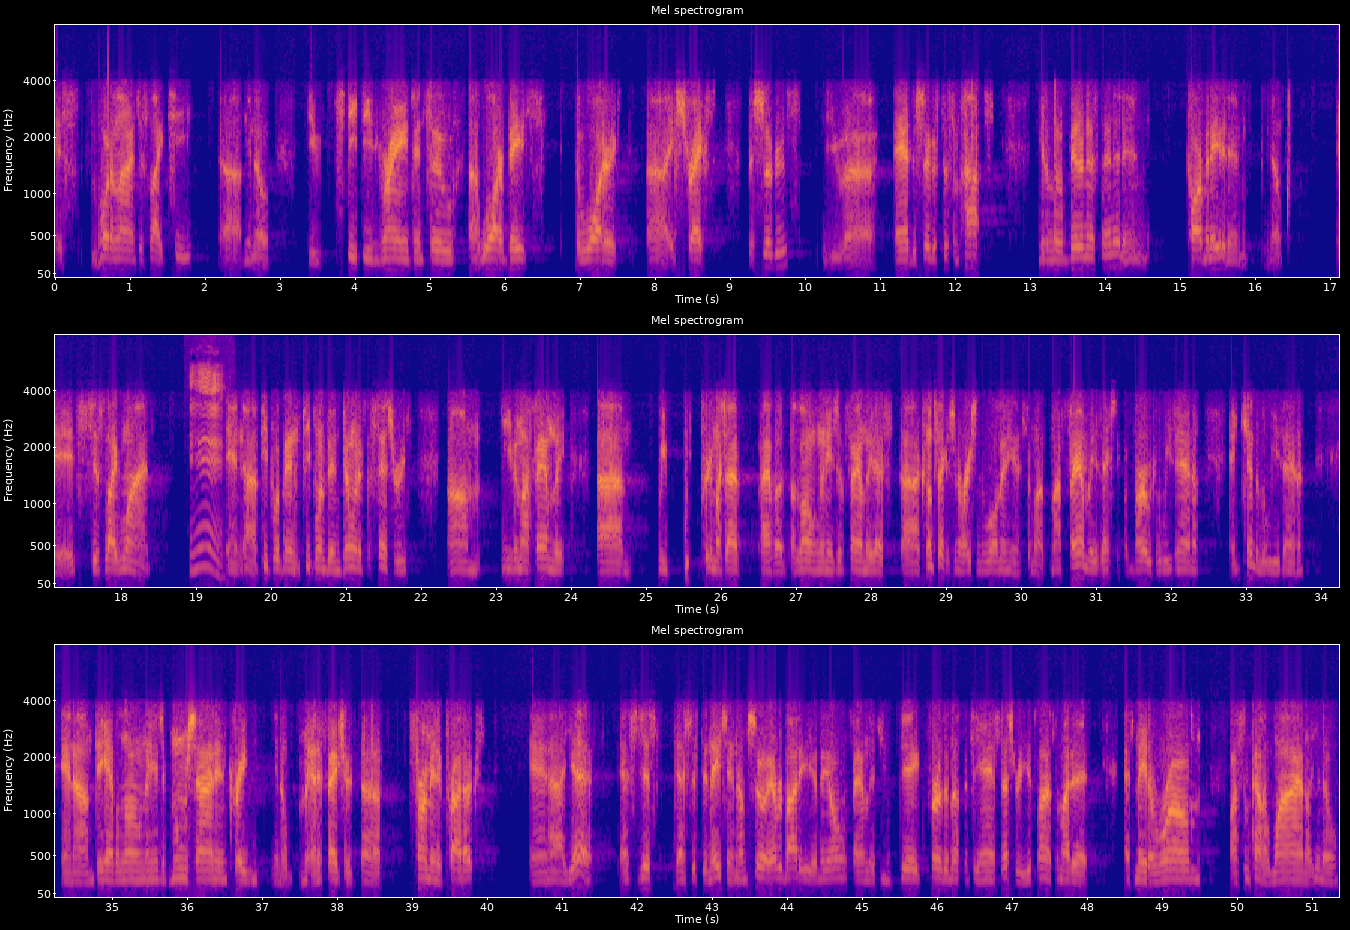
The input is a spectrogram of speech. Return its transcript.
it's borderline just like tea. Uh, you know, you steep these grains into uh, water base. The water uh, extracts the sugars. You uh, add the sugars to some hops, get a little bitterness in it and carbonated, and you know, it's just like wine. Mm. And uh, people have been people have been doing it for centuries. Um, even my family, um, we pretty much have I have a, a long lineage of family that's because uh, I'm second generation New Orleanian, so my my family is actually from Berwick, Louisiana, and Kendall, Louisiana, and um, they have a long lineage of moonshine and creating you know manufactured uh, fermented products, and uh, yeah, that's just that's just the nature. And I'm sure everybody in their own family, if you dig further enough into your ancestry, you find somebody that has made a rum or some kind of wine or you know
